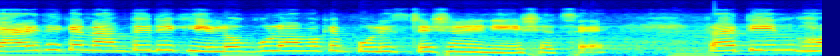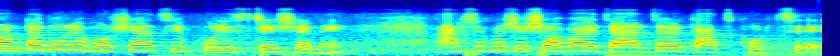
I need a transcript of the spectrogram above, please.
গাড়ি থেকে নামতে দেখি লোকগুলো আমাকে পুলিশ স্টেশনে নিয়ে এসেছে। প্রায় তিন ঘণ্টা ধরে বসে আছি পুলিশ স্টেশনে। আশেপাশে সবাই যার যার কাজ করছে।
